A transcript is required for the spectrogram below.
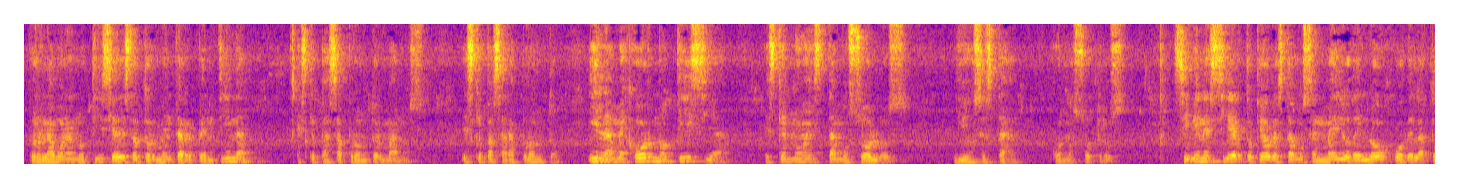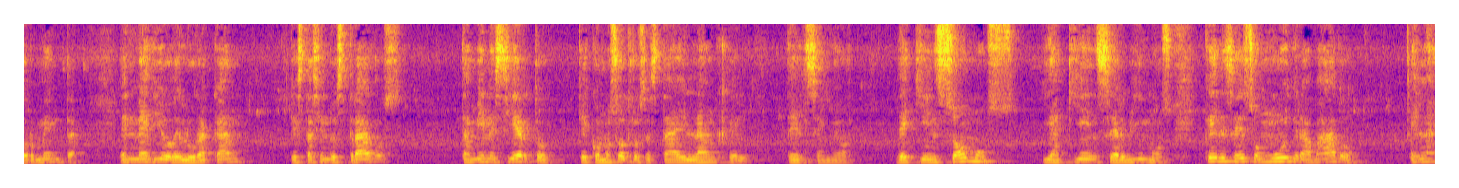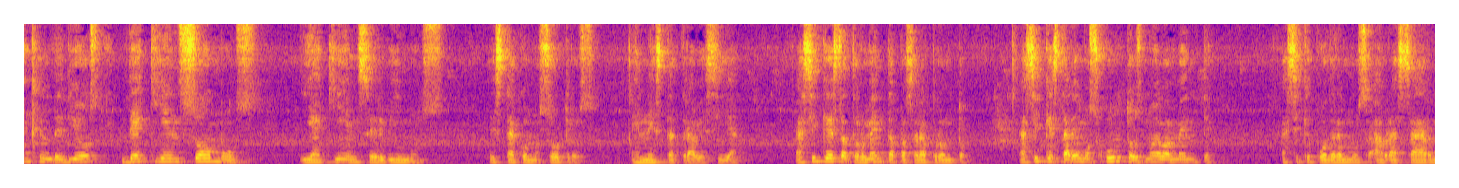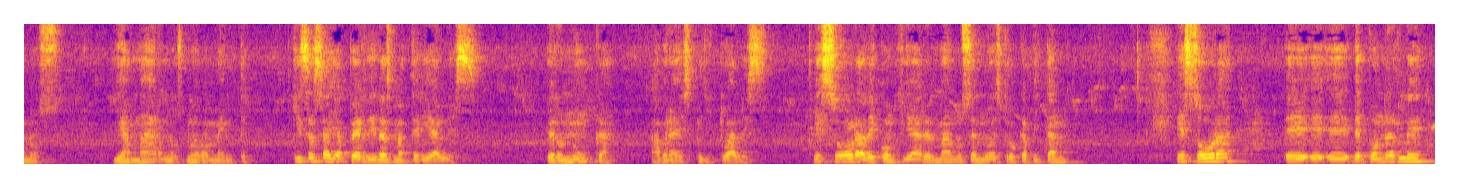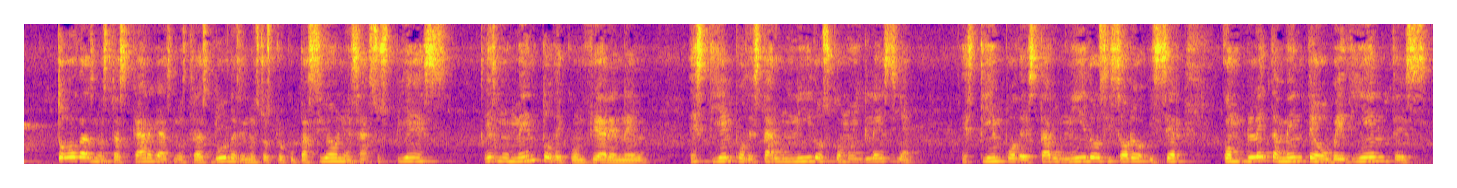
Pero la buena noticia de esta tormenta repentina es que pasa pronto, hermanos es que pasará pronto. Y la mejor noticia es que no estamos solos, Dios está con nosotros. Si bien es cierto que ahora estamos en medio del ojo de la tormenta, en medio del huracán que está haciendo estragos, también es cierto que con nosotros está el ángel del Señor, de quien somos y a quien servimos. Quédese eso muy grabado. El ángel de Dios, de quien somos y a quien servimos, está con nosotros en esta travesía. Así que esta tormenta pasará pronto. Así que estaremos juntos nuevamente. Así que podremos abrazarnos y amarnos nuevamente. Quizás haya pérdidas materiales, pero nunca habrá espirituales. Es hora de confiar, hermanos, en nuestro capitán. Es hora eh, eh, eh, de ponerle todas nuestras cargas, nuestras dudas y nuestras preocupaciones a sus pies. Es momento de confiar en Él. Es tiempo de estar unidos como iglesia. Es tiempo de estar unidos y, y ser completamente obedientes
